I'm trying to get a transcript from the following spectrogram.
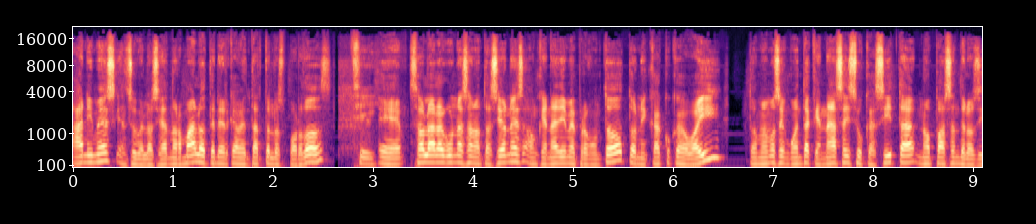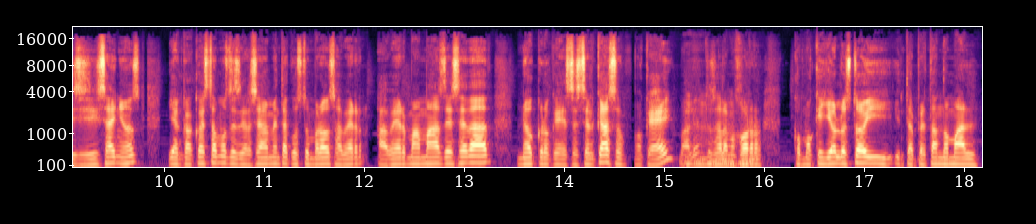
animes en su velocidad normal o tener que aventártelos por dos. Sí. Eh, solo haré algunas anotaciones, aunque nadie me preguntó. Tonikaku Kawaii. Tomemos en cuenta que NASA y su casita no pasan de los 16 años. Y aunque acá estamos desgraciadamente acostumbrados a ver, a ver mamás de esa edad, no creo que ese sea el caso. ¿Ok? ¿Vale? Entonces a lo mejor como que yo lo estoy interpretando mal.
